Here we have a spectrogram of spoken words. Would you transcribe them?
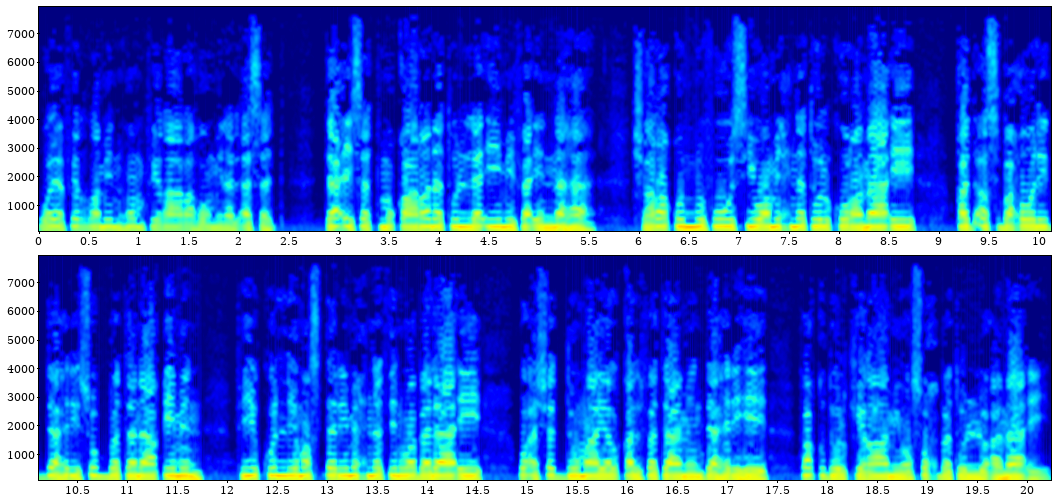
ويفر منهم فراره من الأسد. تعست مقارنة اللئيم فإنها شرق النفوس ومحنة الكرماء. قد أصبحوا للدهر سبة ناقم في كل مصدر محنة وبلاء وأشد ما يلقى الفتى من دهره فقد الكرام وصحبة اللؤماء.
